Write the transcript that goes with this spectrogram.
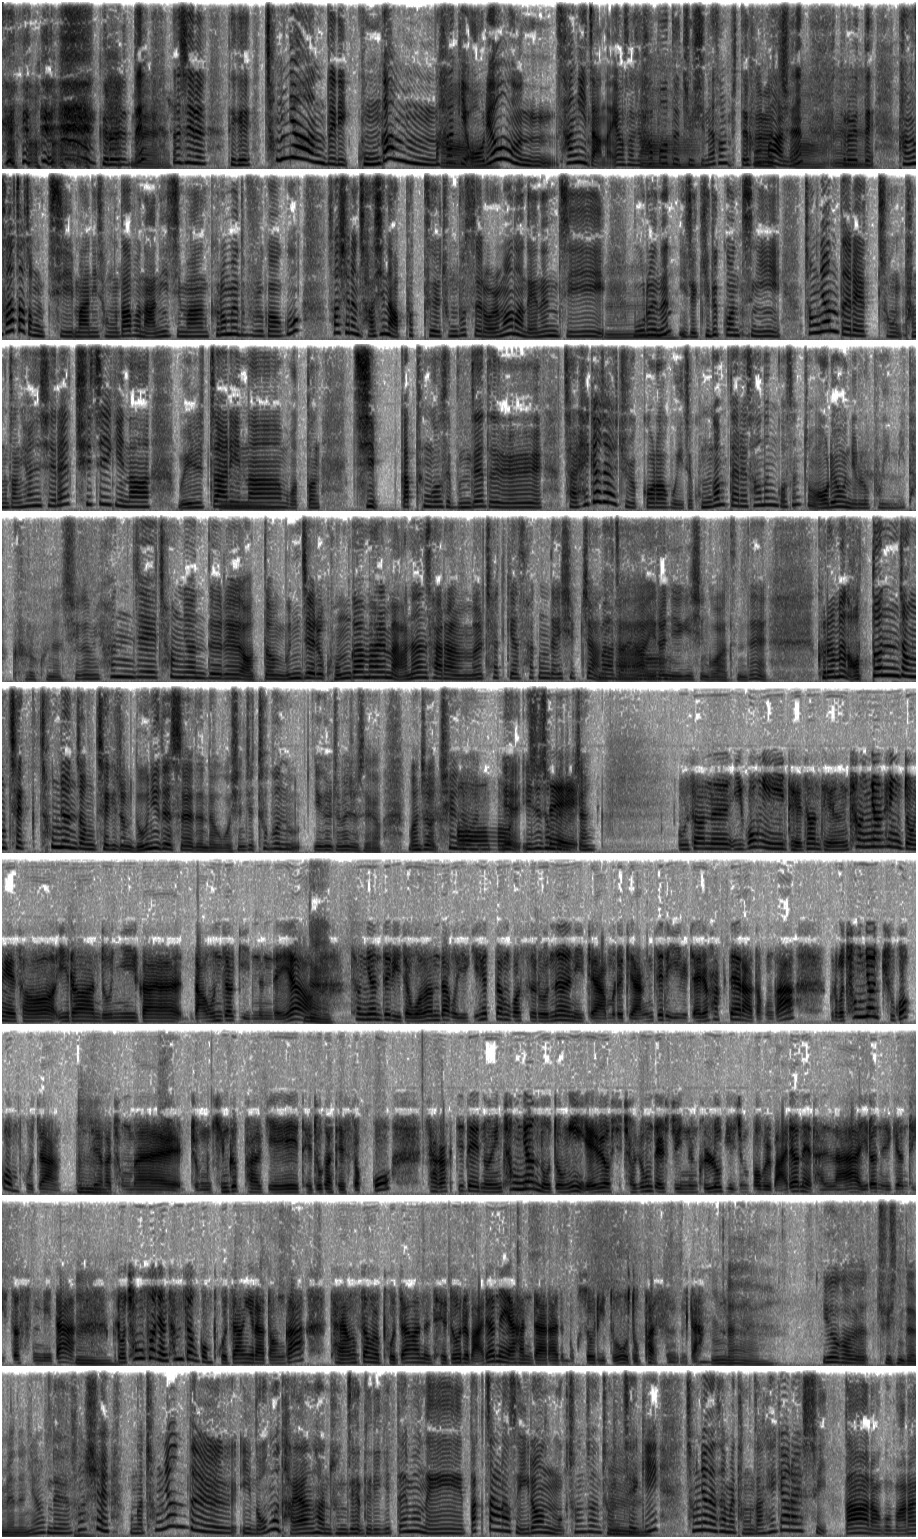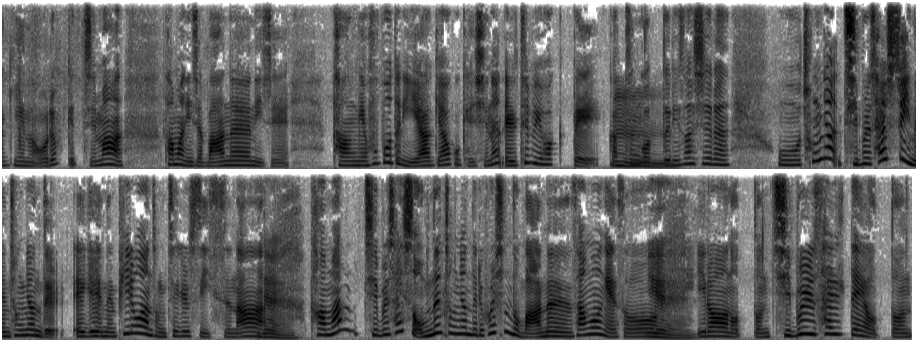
그럴 때 네. 사실은 되게 청년들이 공감하기 어. 려운 상이잖아요. 사실 하버드 어. 출신의 30대 후반은 그렇죠. 네. 그럴 때 당사자 정치만이 정답은 아니지만 그럼에도 불구하고 사실은 자신의 아파트에 종부세를 얼마나 내는지 음. 모르는 이제 기득권층이 청 년들의 정, 당장 현실에 취직이나 뭐 일자리나 음. 뭐 어떤 집 같은 것의 문제들을 잘 해결해 줄 거라고 이제 공감대를 사는 것은 좀 어려운 일로 보입니다. 그렇군요. 지금 현재 청년들의 어떤 문제를 공감할 만한 사람을 찾기가 상당히 쉽지 않다. 맞아요. 이런 얘기신 것 같은데 그러면 어떤 정책, 청년 정책이 좀 논의됐어야 된다고 보시는지 두 분 얘기를 좀 해주세요. 먼저 최경 어, 예, 이주성 네. 편집장. 우선은 2022 대선 대응 청년 행동에서 이러한 논의가 나온 적이 있는데요. 네. 청년들이 이제 원한다고 얘기했던 것으로는 이제 아무래도 양질의 일자리 확대라던가 그리고 청년 주거권 보장 문제가 음. 정말 좀 긴급하게 대두가 됐었고 자각지대에 놓인 청년 노동이 예외 없이 적용될 수 있는 근로기준법을 마련해 달라 이런 의견도 있었습니다. 음. 그리고 청소년 참정권 보장이라던가 다양성을 보장하는 제도를 마련해야 한다라는 목소리도 높았습니다. 네. 이어가 주신다면은요? 네, 사실 뭔가 청년들이 너무 다양한 존재들이기 때문에 딱 잘라서 이런 뭐 청년 정책이 음. 청년의 삶을 당장 해결할 수 있다라고 말하기에는 어렵겠지만 다만 이제 많은 이제 당의 후보들이 이야기하고 계시는 LTV 확대 같은 음. 것들이 사실은 어, 청년, 집을 살 수 있는 청년들에게는 필요한 정책일 수 있으나, 네. 다만 집을 살 수 없는 청년들이 훨씬 더 많은 상황에서, 예. 이런 어떤 집을 살 때 어떤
